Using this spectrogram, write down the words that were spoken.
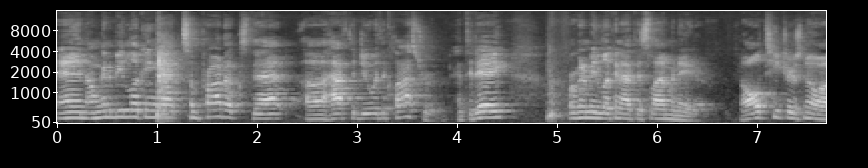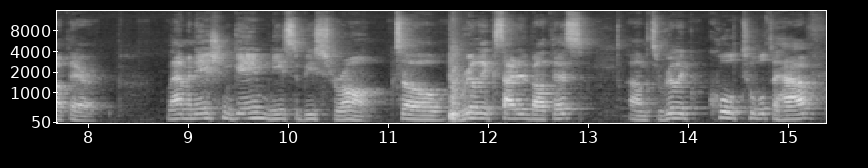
And I'm gonna be looking at some products that uh, have to do with the classroom. And today, we're gonna be looking at this laminator. And all teachers know out there, lamination game needs to be strong. So really excited about this. Um, it's a really cool tool to have.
